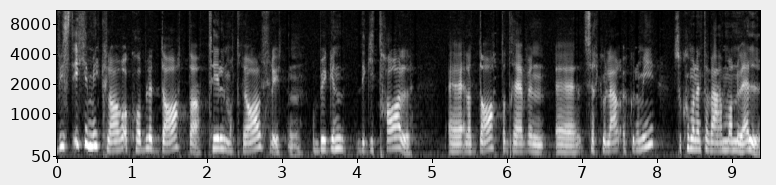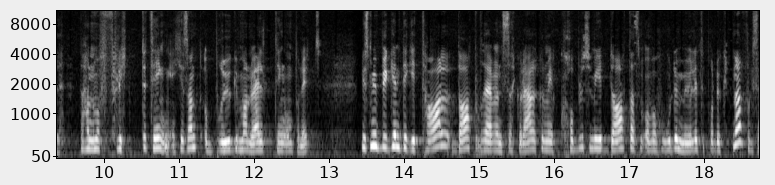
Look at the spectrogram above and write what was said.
Hvis ikke vi klarer å koble data til materialflyten og bygge en digital eh, eller datadreven eh, sirkulær økonomi, så kommer den til å være manuell. Det handler om å flytte ting og bruke manuelt ting om på nytt. Hvis vi bygger en digital, datadreven sirkulær økonomi og kobler så mye data som mulig til produktene, f.eks.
